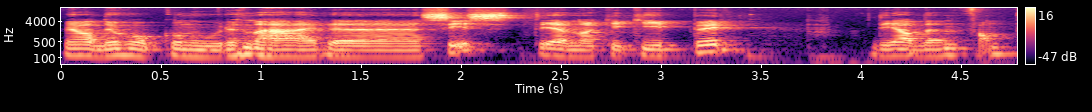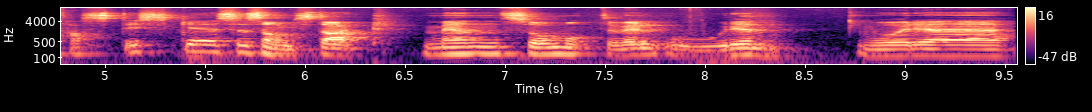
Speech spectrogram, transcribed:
Vi hadde jo Håkon Oren her uh, sist, Jevnaker-keeper. De hadde en fantastisk uh, sesongstart, men så måtte vel Oren, vår uh,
